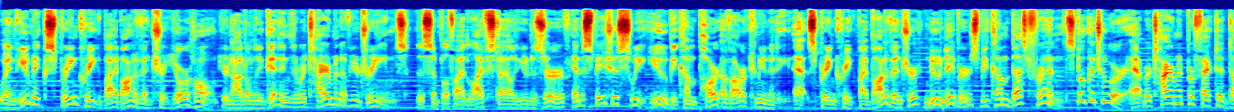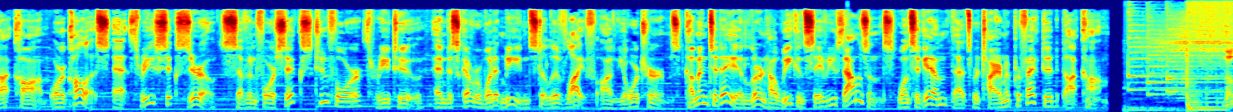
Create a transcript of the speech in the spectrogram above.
When you make Spring Creek by Bonaventure your home, you're not only getting the retirement of your dreams, the simplified lifestyle you deserve, and a spacious suite, you become part of our community. At Spring Creek by Bonaventure, new neighbors become best friends. Book a tour at retirementperfected.com or call us at 360 746 2432 and discover what it means to live life on your terms. Come in today and learn how we can save you thousands. Once again, that's retirementperfected.com.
